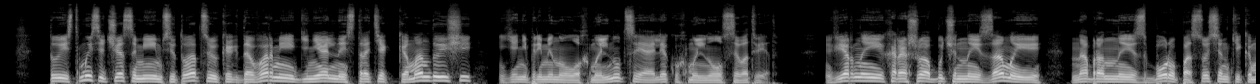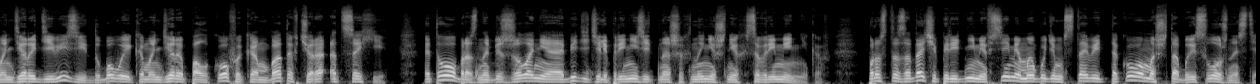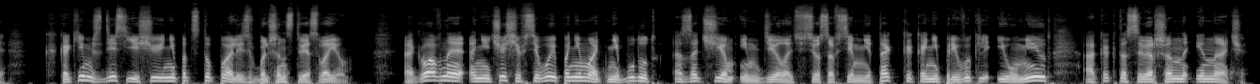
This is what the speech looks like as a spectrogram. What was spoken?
То есть мы сейчас имеем ситуацию, когда в армии гениальный стратег-командующий, я не применул ухмыльнуться, и Олег ухмыльнулся в ответ. Верные, хорошо обученные замы и набранные сбору по сосенке командиры дивизий, дубовые командиры полков и комбаты вчера от Сахи. Это образно, без желания обидеть или принизить наших нынешних современников. Просто задача перед ними всеми мы будем ставить такого масштаба и сложности, к каким здесь еще и не подступались в большинстве своем. А главное, они чаще всего и понимать не будут, а зачем им делать все совсем не так, как они привыкли и умеют, а как-то совершенно иначе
